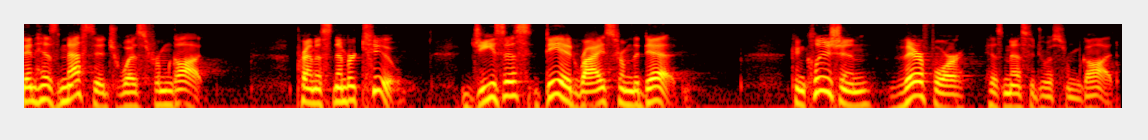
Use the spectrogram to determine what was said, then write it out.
then his message was from God. Premise number two Jesus did rise from the dead. Conclusion, therefore, his message was from God.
